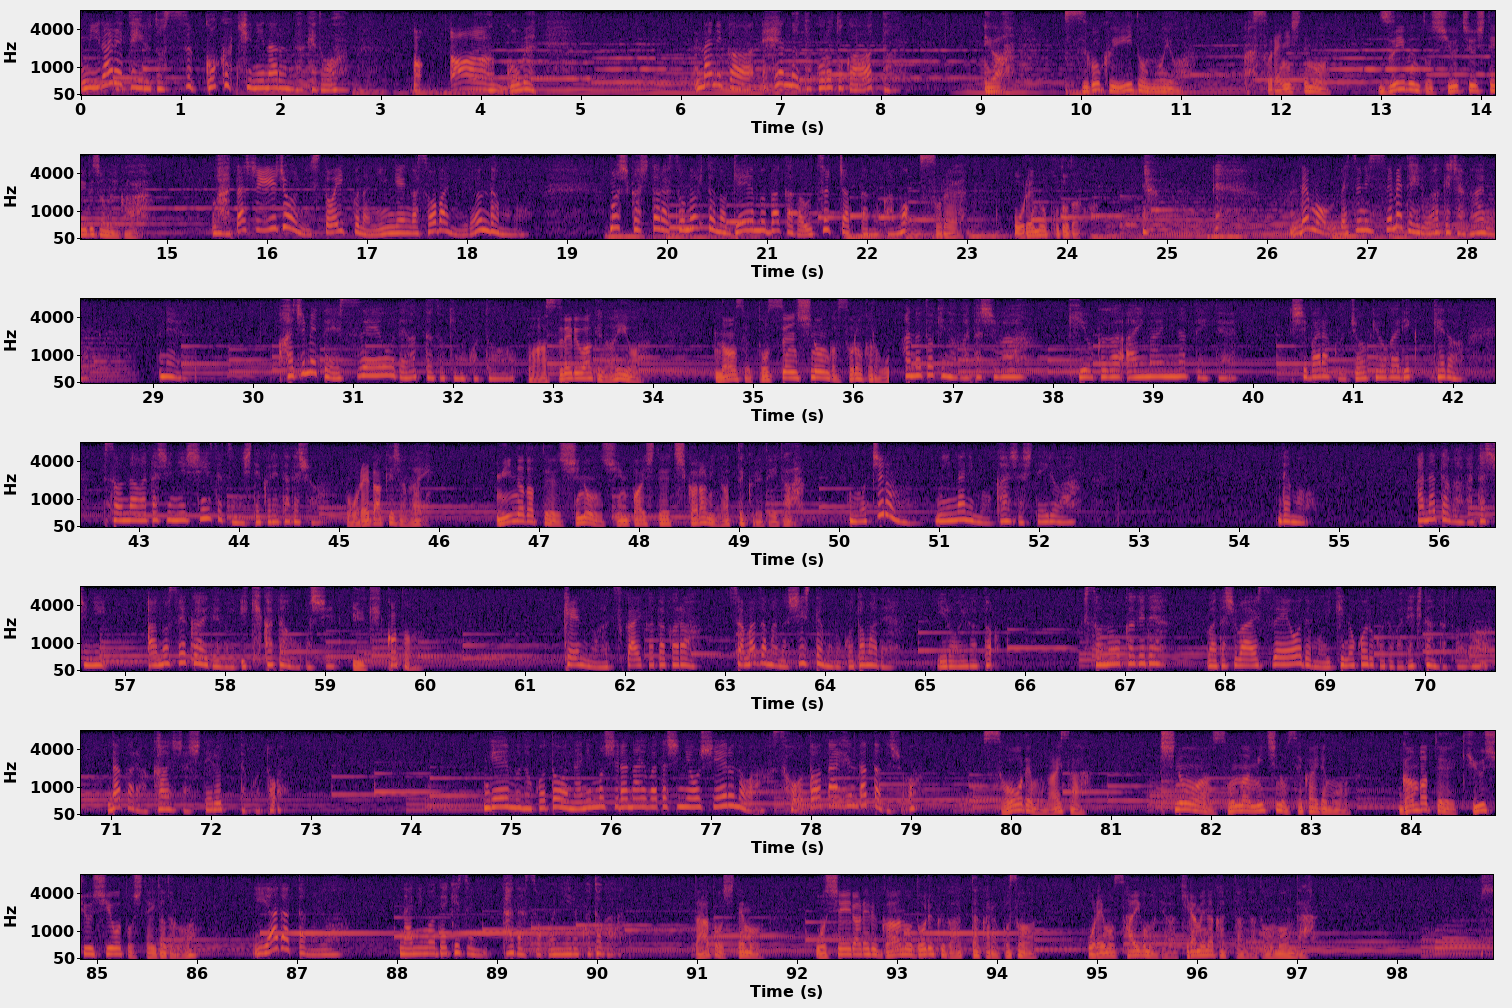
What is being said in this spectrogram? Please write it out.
見られているとすっごく気になるんだけど。ああーごめん。何か変なところとかあった？いやすごくいいと思うよ。それにしても随分と集中しているじゃないか。私以上にストイックな人間がそばにいるんだもの。もしかしたらその人のゲームバカが映っちゃったのかも。それ俺のことだろ。でも別に責めているわけじゃないの。ねえ初めて SAO で会った時のこと。を忘れるわけないよ。なんせ突然シノンが空からおあの時の私は記憶が曖昧になっていてしばらく状況が理けどそんな私に親切にしてくれたでしょ俺だけじゃない。みんなだってシノンを心配して力になってくれていた。もちろんみんなにも感謝しているわ。でもあなたは私にあの世界での生き方を教えて。生き方？剣の扱い方から様々なシステムのことまでいろいろと。そのおかげで私は SAO でも生き残ることができたんだと思う。だから感謝してるってこと。ゲームのことを何も知らない私に教えるのは相当大変だったでしょ？そうでもないさ。シノンはそんな未知の世界でも頑張って吸収しようとしていただろ嫌だったのよ。何もできずにただそこにいることが。だとしても教えられる側の努力があったからこそ俺も最後まで諦めなかったんだと思うんだ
